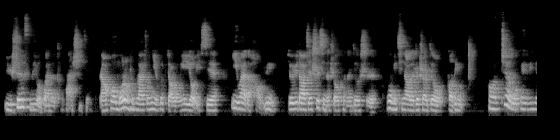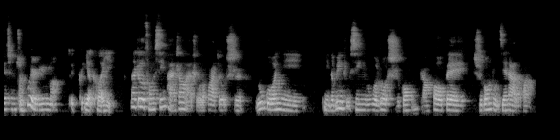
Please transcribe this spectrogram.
与生死有关的突发事件。然后某种程度来说，你也会比较容易有一些意外的好运，就遇到一些事情的时候，可能就是莫名其妙的这事儿就搞定了，哦，这我可以理解成是贵人运吗？也可以。那这个从星盘上来说的话，就是如果你你的命主星如果落十宫，然后被十宫主接纳的话，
